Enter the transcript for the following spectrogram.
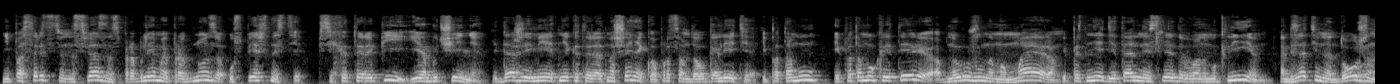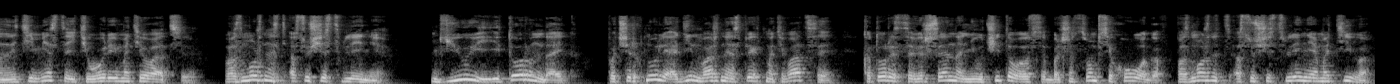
непосредственно связан с проблемой прогноза успешности, психотерапии и обучения, и даже имеет некоторое отношение к вопросам долголетия, и потому, и потому критерию, обнаруженному Майером и позднее детально исследованному Клием, обязательно должно найти место и теории мотивации. Возможность осуществления – Дьюи и Торндайк подчеркнули один важный аспект мотивации, который совершенно не учитывался большинством психологов – возможность осуществления мотива.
